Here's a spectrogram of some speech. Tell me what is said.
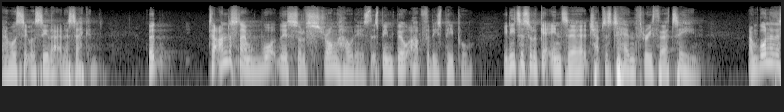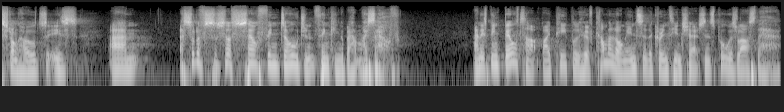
And we'll see, we'll see that in a second. But to understand what this sort of stronghold is that's been built up for these people, you need to sort of get into chapters 10 through 13. And one of the strongholds is um, a sort of, sort of self indulgent thinking about myself. And it's been built up by people who have come along into the Corinthian church since Paul was last there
